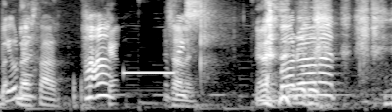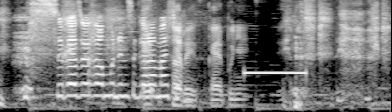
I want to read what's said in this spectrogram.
ya udah Bastard. ah, ah, Kayak misalnya. office. bodo amat suka-suka kamu dan segala macam Sorry, kayak punya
